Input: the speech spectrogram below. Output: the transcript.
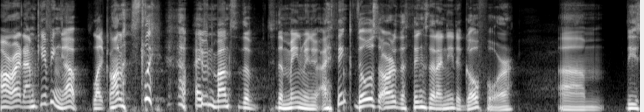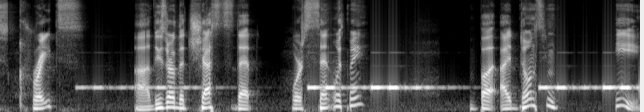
All right, I'm giving up. Like honestly, I even bounced to the to the main menu. I think those are the things that I need to go for. Um, these crates. Uh, these are the chests that were sent with me. But I don't seem E.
